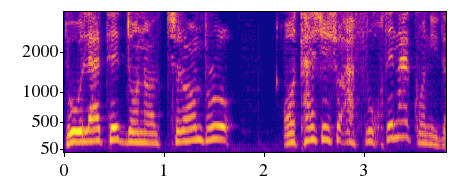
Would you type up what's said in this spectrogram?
دولت دونالد ترامپ رو آتشش رو افروخته نکنید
